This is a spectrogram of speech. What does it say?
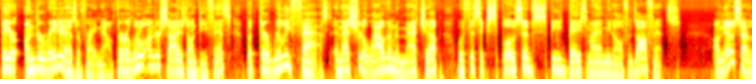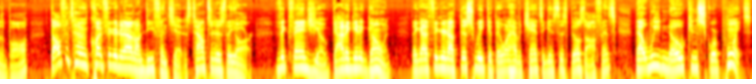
They are underrated as of right now. They're a little undersized on defense, but they're really fast, and that should allow them to match up with this explosive, speed based Miami Dolphins offense. On the other side of the ball, Dolphins haven't quite figured it out on defense yet, as talented as they are. Vic Fangio, got to get it going. They got to figure it out this week if they want to have a chance against this Bills offense that we know can score points.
